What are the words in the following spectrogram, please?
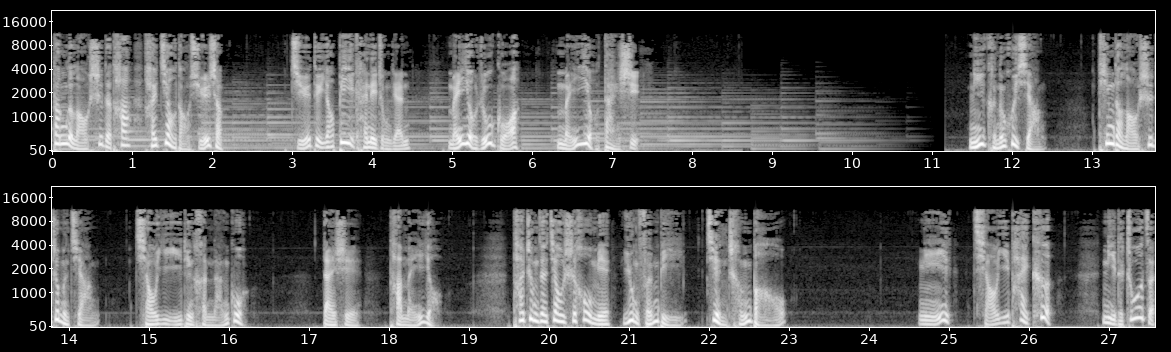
当了老师的他，还教导学生，绝对要避开那种人。没有如果，没有但是。你可能会想，听到老师这么讲，乔伊一定很难过。但是他没有，他正在教室后面用粉笔建城堡。你，乔伊派克。你的桌子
